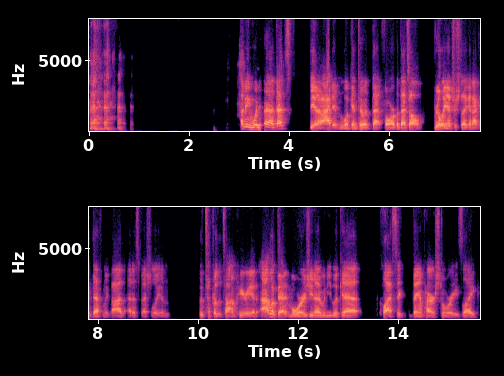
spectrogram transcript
I mean, when, uh, that's you know, I didn't look into it that far, but that's all really interesting, and I could definitely buy that, especially in the t- for the time period. I looked at it more as you know, when you look at classic vampire stories, like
